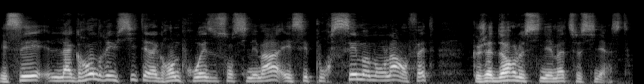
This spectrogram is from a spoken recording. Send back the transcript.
Et c'est la grande réussite et la grande prouesse de son cinéma, et c'est pour ces moments-là, en fait, que j'adore le cinéma de ce cinéaste.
